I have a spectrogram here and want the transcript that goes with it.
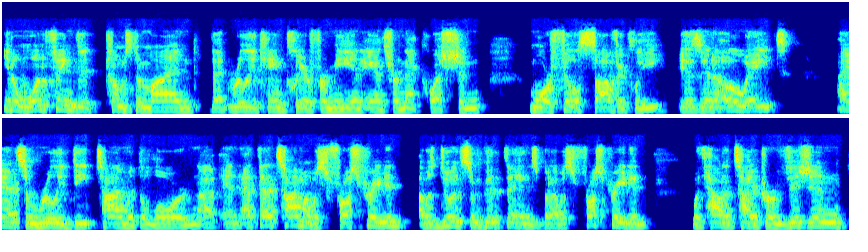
you know, one thing that comes to mind that really came clear for me in answering that question more philosophically is in 08, I had some really deep time with the Lord. And, I, and at that time, I was frustrated. I was doing some good things, but I was frustrated with how to tie provision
